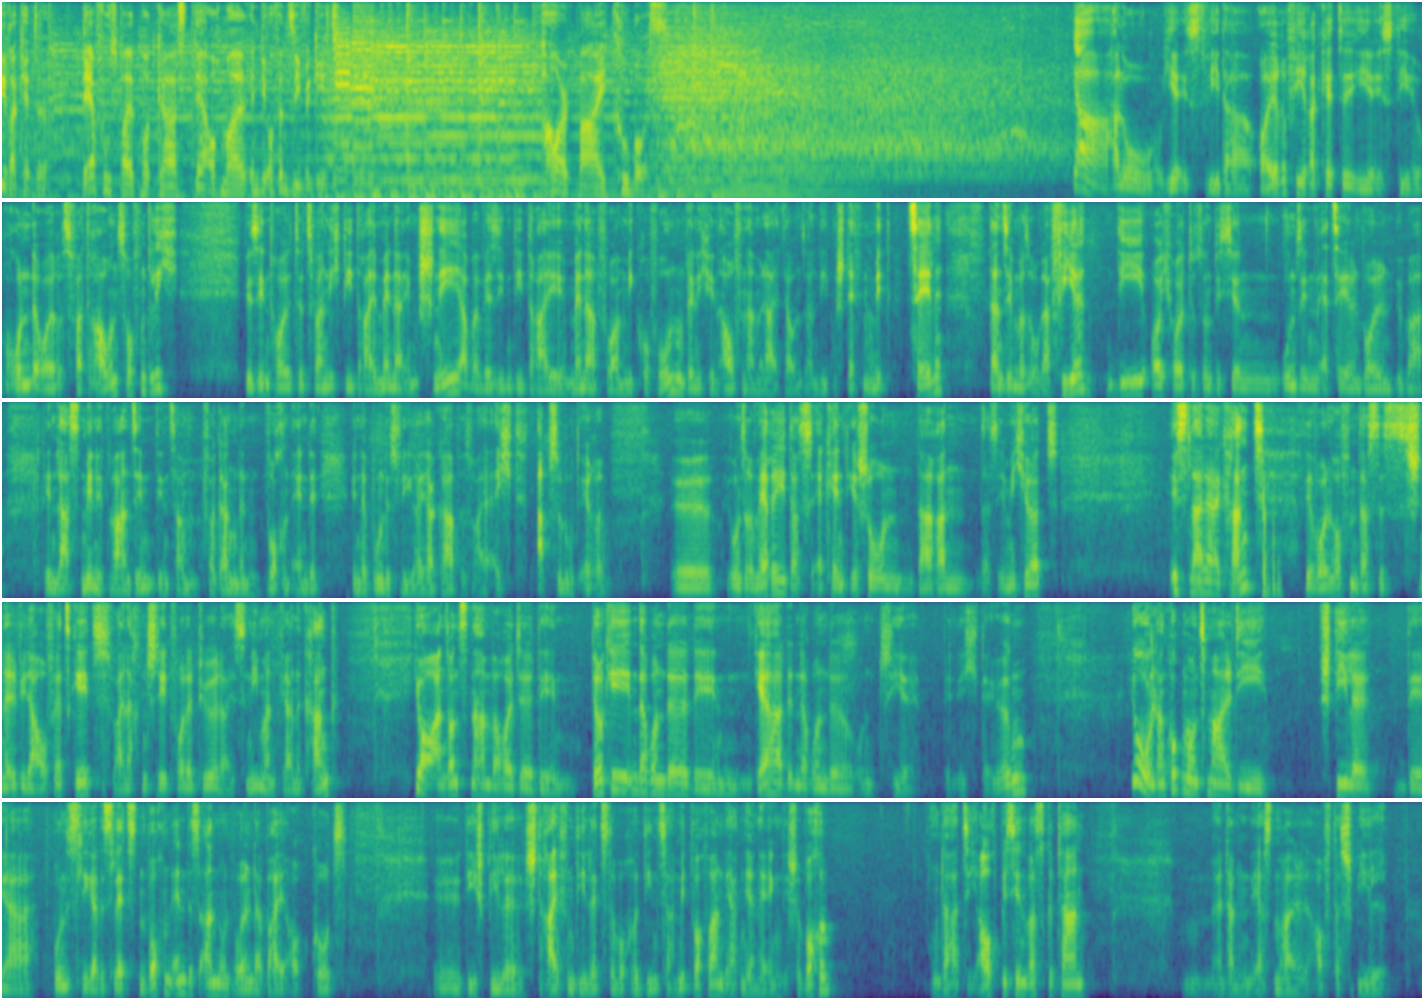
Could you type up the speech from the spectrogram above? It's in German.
Viererkette, der Fußball-Podcast, der auch mal in die Offensive geht. Powered by Kubus. Ja, hallo, hier ist wieder eure Viererkette, hier ist die Runde eures Vertrauens hoffentlich. Wir sind heute zwar nicht die drei Männer im Schnee, aber wir sind die drei Männer vor dem Mikrofon. Und wenn ich den Aufnahmeleiter, unseren lieben Steffen, mitzähle, dann sind wir sogar vier, die euch heute so ein bisschen Unsinn erzählen wollen über den Last-Minute-Wahnsinn, den es am vergangenen Wochenende in der Bundesliga ja gab. Es war echt absolut irre. Äh, unsere Mary, das erkennt ihr schon daran, dass ihr mich hört, ist leider erkrankt. Wir wollen hoffen, dass es schnell wieder aufwärts geht. Weihnachten steht vor der Tür, da ist niemand gerne krank. Ja, ansonsten haben wir heute den Dirki in der Runde, den Gerhard in der Runde und hier bin ich, der Jürgen. Jo, und dann gucken wir uns mal die Spiele der Bundesliga des letzten Wochenendes an und wollen dabei auch kurz äh, die Spiele streifen, die letzte Woche Dienstag, Mittwoch waren. Wir hatten ja eine englische Woche und da hat sich auch ein bisschen was getan. Werden dann erstmal auf das Spiel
